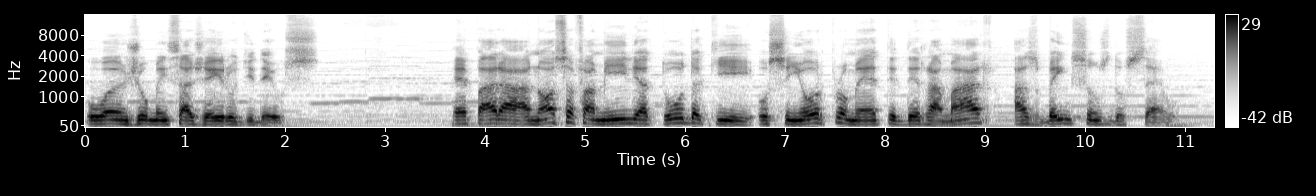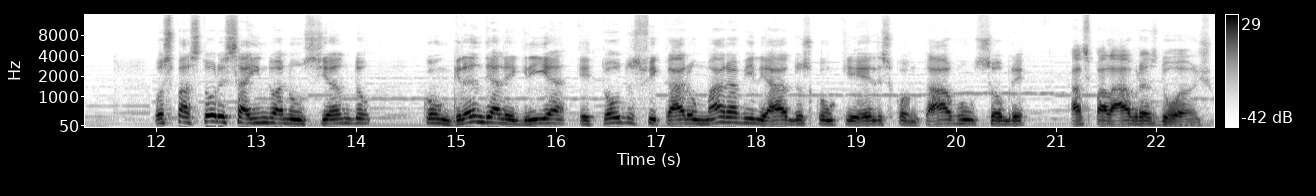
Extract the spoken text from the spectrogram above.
o anjo mensageiro de Deus é para a nossa família toda que o Senhor promete derramar as bênçãos do céu. Os pastores saindo anunciando com grande alegria e todos ficaram maravilhados com o que eles contavam sobre as palavras do anjo.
